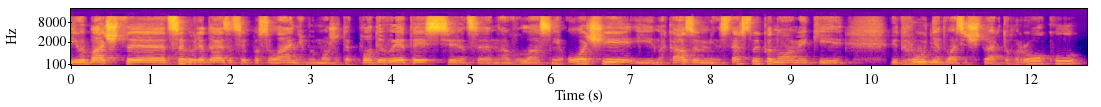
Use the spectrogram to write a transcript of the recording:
І ви бачите, це виглядає за цим посиланням. Ви можете подивитись це на власні очі і наказом Міністерства економіки від грудня 2024 року.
